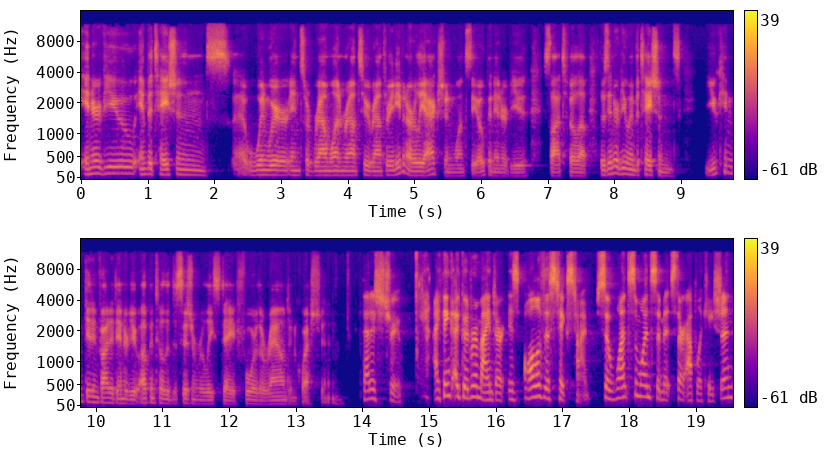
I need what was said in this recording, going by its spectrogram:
interview invitations uh, when we're in sort of round one, round two, round three, and even early action once the open interview slots fill up. Those interview invitations, you can get invited to interview up until the decision release date for the round in question. That is true. I think a good reminder is all of this takes time. So once someone submits their application,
